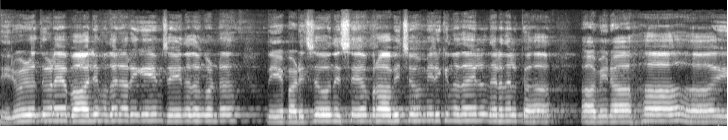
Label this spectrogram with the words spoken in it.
തിരുവഴുത്തുകളെ ബാല്യം മുതൽ അറിയുകയും ചെയ്യുന്നതും കൊണ്ട് നീ പഠിച്ചു നിശ്ചയം പ്രാപിച്ചും ഇരിക്കുന്നതിൽ നിലനിൽക്ക. ആമിനാഹായി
